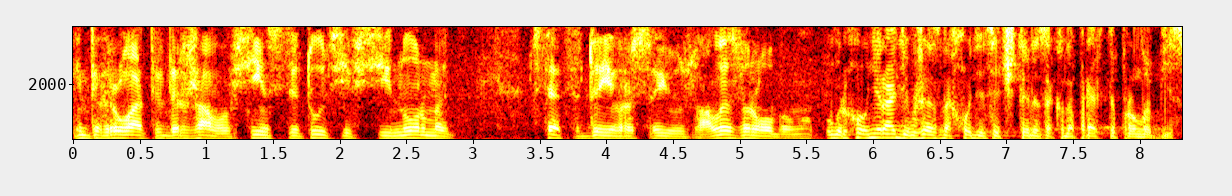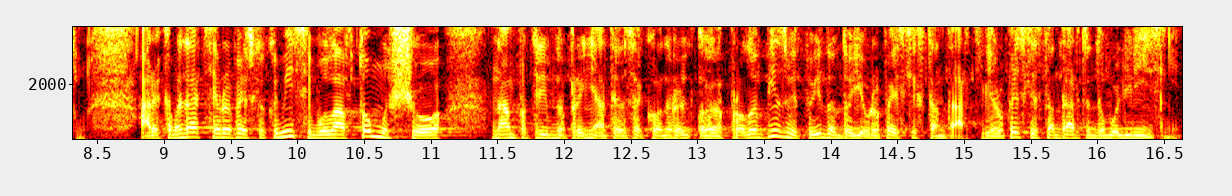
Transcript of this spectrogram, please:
інтегрувати державу, всі інституції, всі норми. Все це до Євросоюзу, але зробимо. У Верховній Раді вже знаходяться чотири законопроекти про лобізм. А рекомендація Європейської комісії була в тому, що нам потрібно прийняти закон е, про лобізм відповідно до європейських стандартів. Європейські стандарти доволі різні,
